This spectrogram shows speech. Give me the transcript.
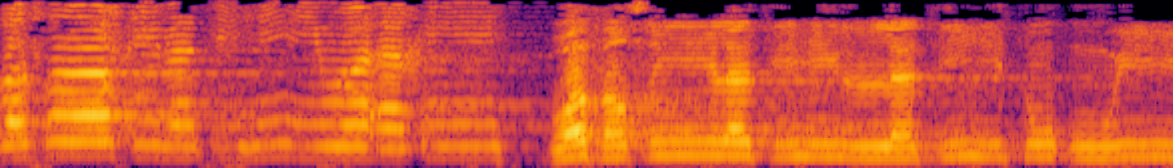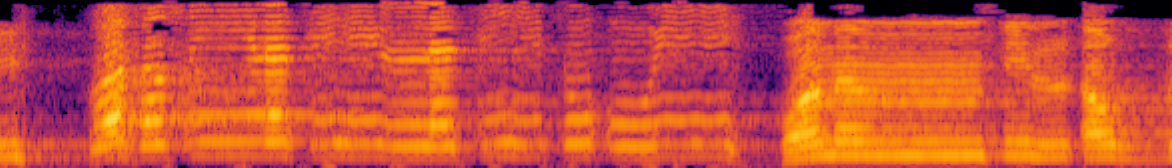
وصاحبته وأخيه. وفصيلته التي تؤويه وفصيلته التي تؤويه ومن في الأرض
